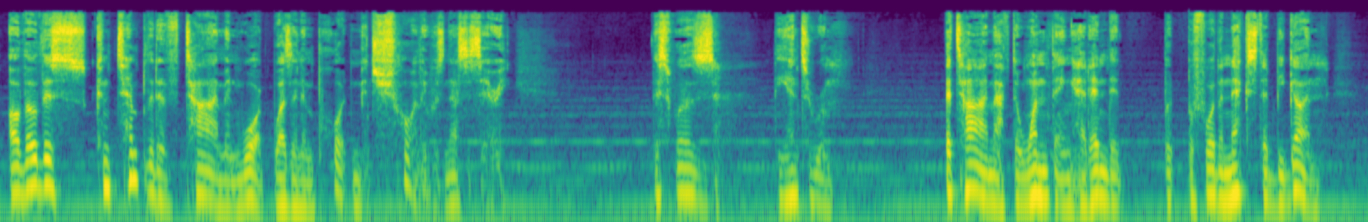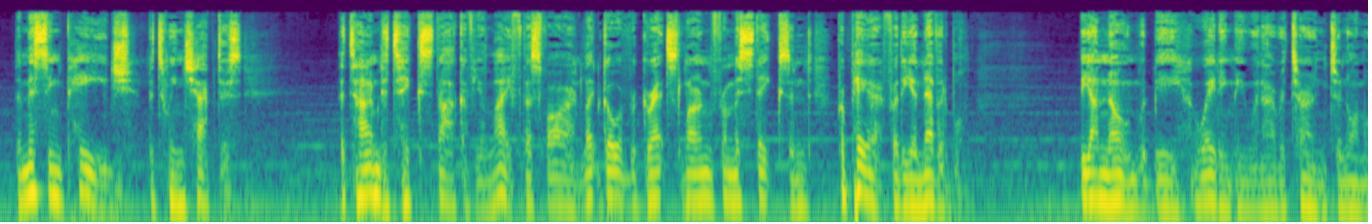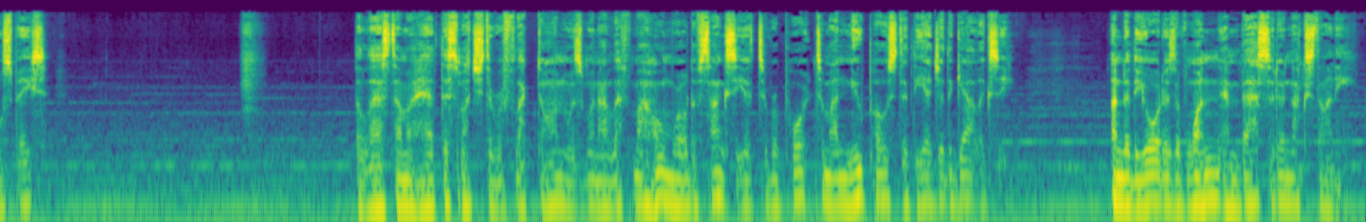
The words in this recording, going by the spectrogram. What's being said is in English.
Although this contemplative time in warp wasn't important, it surely was necessary. This was the interim. The time after one thing had ended, but before the next had begun. The missing page between chapters. The time to take stock of your life thus far, let go of regrets, learn from mistakes, and prepare for the inevitable. The unknown would be awaiting me when I returned to normal space. The last time I had this much to reflect on was when I left my homeworld of Sanxia to report to my new post at the edge of the galaxy, under the orders of one Ambassador Naxtani.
